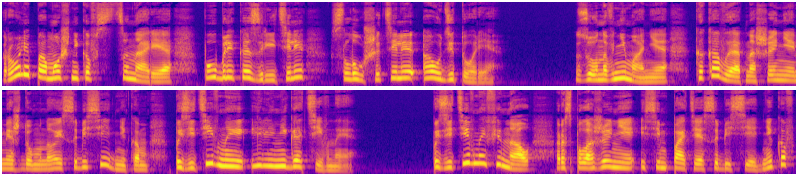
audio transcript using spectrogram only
Роли помощников сценария – публика, зрители, слушатели, аудитория. Зона внимания – каковы отношения между мной и собеседником, позитивные или негативные – Позитивный финал, расположение и симпатия собеседников,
